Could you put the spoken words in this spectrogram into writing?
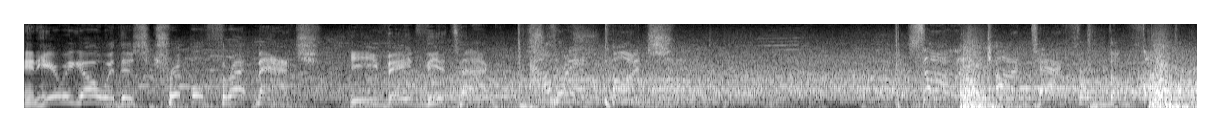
And here we go with this triple threat match. He evades the attack. Straight punch. Solid contact from the Viper.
